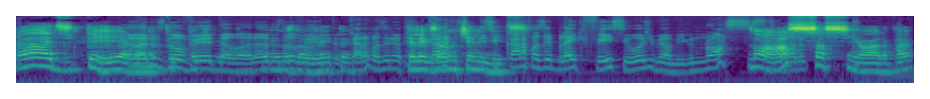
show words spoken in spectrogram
Ah, desenterrei agora. Anos Puta 90, que- mano. Anos, Anos 90. 90. O cara fazendo. Televisão cara, não tinha se- Se o limites. cara fazer blackface hoje, meu amigo, nossa. Nossa senhora, vai-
